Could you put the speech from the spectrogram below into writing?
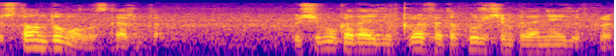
Что он думал, скажем так. Почему, когда идет кровь, это хуже, чем когда не идет кровь.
